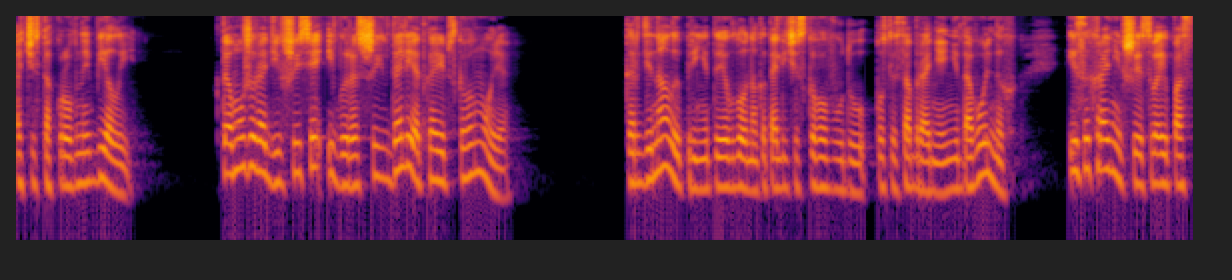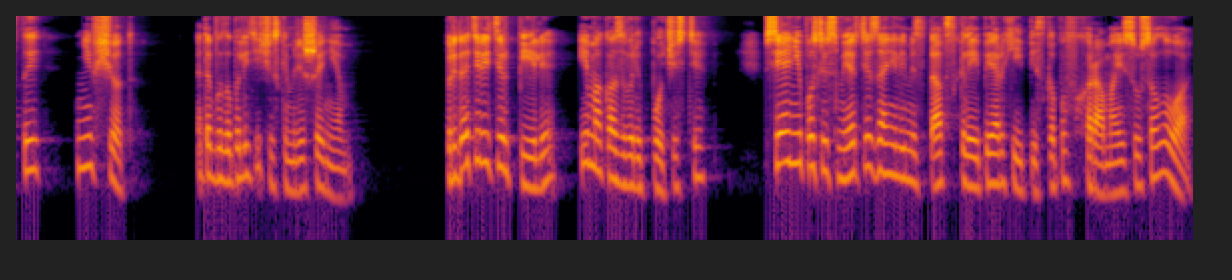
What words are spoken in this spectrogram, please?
а чистокровный белый. К тому же родившийся и выросший вдали от Карибского моря. Кардиналы, принятые в лоно католического Вуду после собрания недовольных и сохранившие свои посты, не в счет. Это было политическим решением. Предатели терпели, им оказывали почести. Все они после смерти заняли места в склепе архиепископов храма Иисуса Лоа.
